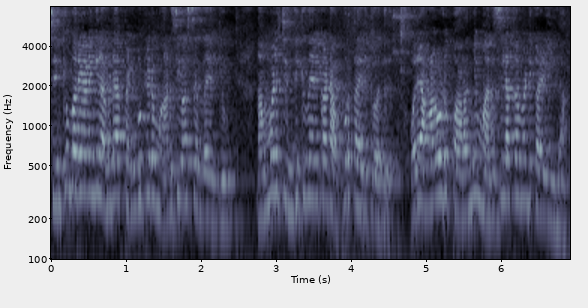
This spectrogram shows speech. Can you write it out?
ശരിക്കും പറയുകയാണെങ്കിൽ അവിടെ ആ പെൺകുട്ടിയുടെ മാനസികാവസ്ഥ എന്തായിരിക്കും? നമ്മൾ ചിന്തിക്കുന്നതിനെക്കാട്ട് അപ്പുറത്തായിരിക്കും അത്. ഒരാളോട് പറഞ്ഞ് മനസ്സിലാക്കാൻ വേണ്ടി കഴിയില്ല.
